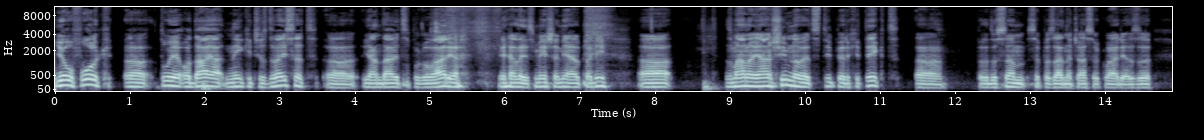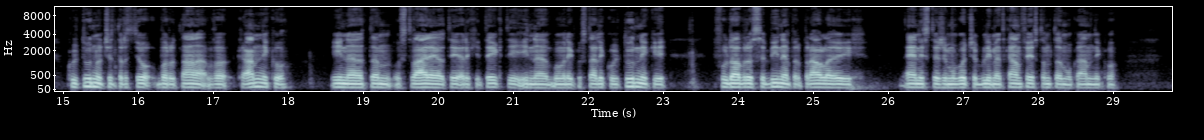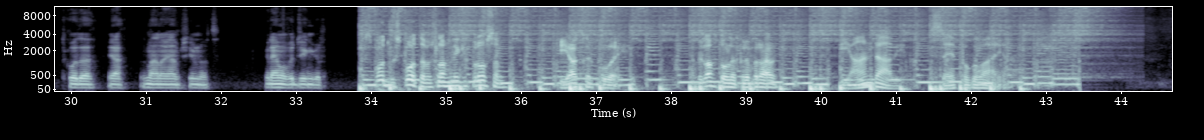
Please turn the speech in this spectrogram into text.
Jo, folk, uh, to je oddaja nekaj čez 20, uh, Jan David se pogovarja, je le smešen, je ali pa ni. Uh, z mano je Jan Šimnovec, tip arhitekt, uh, predvsem se pa zadnje čase ukvarja z kulturno četrtjo Borutana v Kamniku in uh, tam ustvarjajo te arhitekti in uh, bom rekel, ostali kulturniki, ful dobro vsebine, pripravljajo jih. Eni ste že mogoče bili med Kamfestom tam v Kamniku. Tako da, ja, z mano je Šimnovc. Gremo v Džingl. Gospod, gospod, a vas lahko nekaj prosim? Ja, kar povej. Bi lahko tole prebrali? Jan David se pogovarja.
